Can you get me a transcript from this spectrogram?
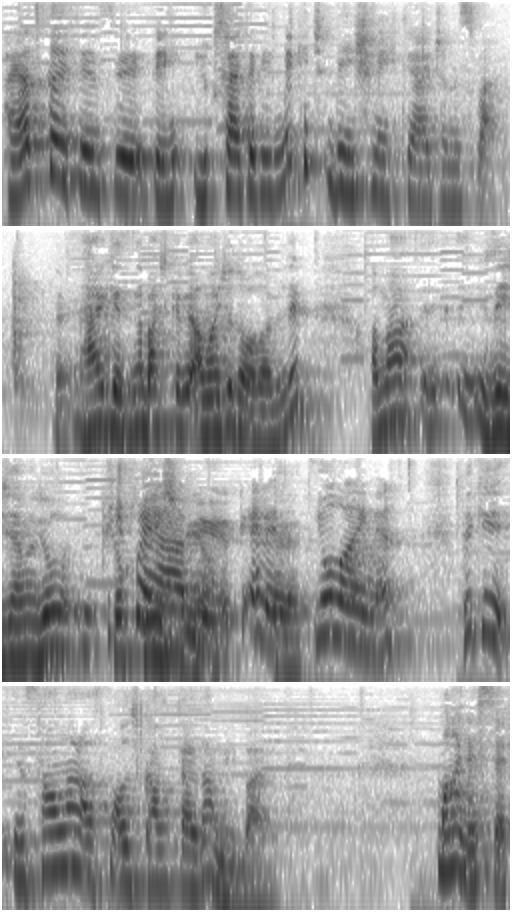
hayat kalitenizi de, yükseltebilmek için değişime ihtiyacınız var. Herkesin de başka bir amacı da olabilir. Ama e, izleyeceğimiz yol Küçük çok değişmiyor. büyük. Evet, evet, yol aynı. Peki insanlar aslında alışkanlıklardan mı ibaret? Maalesef.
